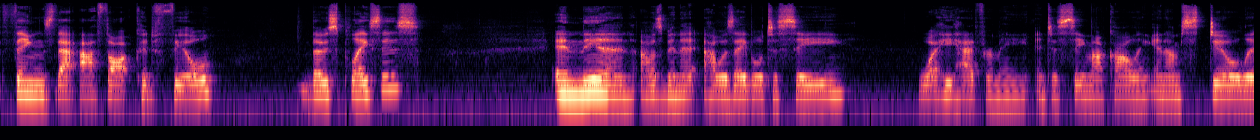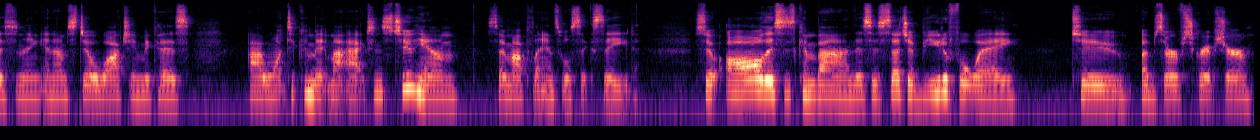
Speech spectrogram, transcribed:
things that I thought could fill those places. And then I was been I was able to see what he had for me and to see my calling and I'm still listening and I'm still watching because I want to commit my actions to him so my plans will succeed. So all this is combined. This is such a beautiful way to observe scripture,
